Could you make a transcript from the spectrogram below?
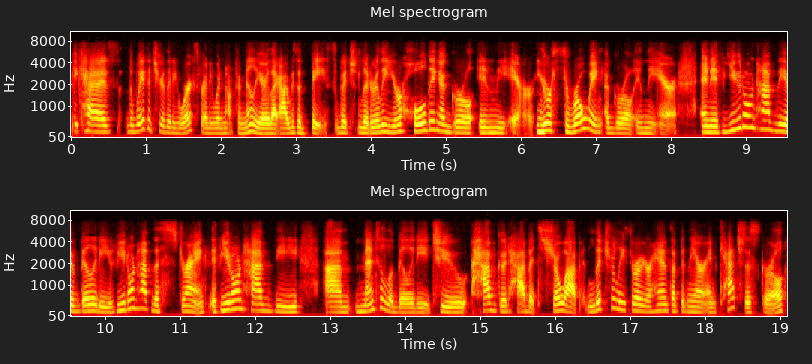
because the way the cheerleading works for anyone not familiar like i was a base which literally you're holding a girl in the air. You're throwing a girl in the air. And if you don't have the ability if you don't have the strength if you don't have the um, mental ability to have good habits show up literally throw your hands up in the air and catch this girl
